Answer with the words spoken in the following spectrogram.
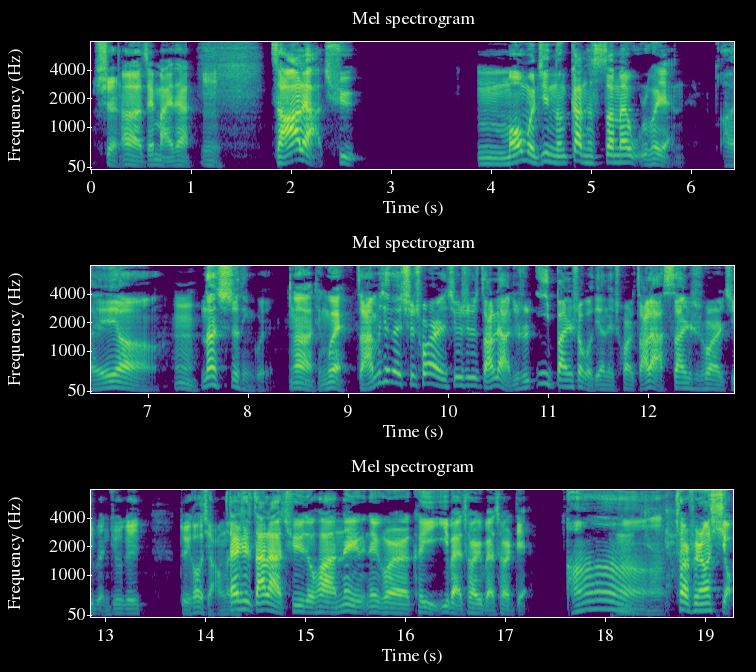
是，啊，贼埋汰，嗯，咱俩去，嗯，毛某进能干他三百五十块钱的，哎呀，嗯那是挺贵。啊，挺贵，咱们现在吃串儿，就是咱俩就是一般烧烤店的串儿，咱俩三十串儿基本就给怼靠墙了。但是咱俩去的话，那那块儿可以一百串一百串点，啊，串非常小，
